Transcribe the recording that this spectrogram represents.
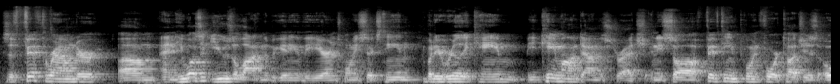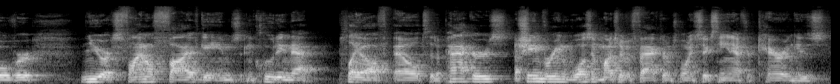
He's a fifth rounder, um, and he wasn't used a lot in the beginning of the year in 2016, but he really came he came on down the stretch, and he saw 15.4 touches over New York's final five games, including that playoff L to the Packers. Shane Vereen wasn't much of a factor in 2016 after tearing his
